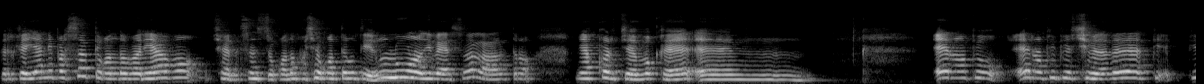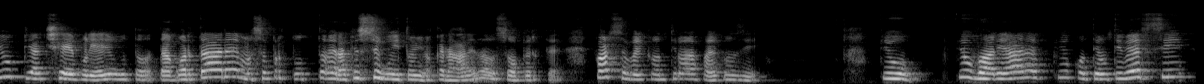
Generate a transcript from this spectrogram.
perché gli anni passati quando variavo, cioè nel senso quando facevo contenuti l'uno diverso dall'altro, mi accorgevo che ehm, erano, più, erano più piacevoli vedere, più, piacevoli, aiuto, da guardare, ma soprattutto era più seguito il mio canale, non lo so perché. Forse vorrei continuare a fare così. Più, più variare, più contenuti diversi,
